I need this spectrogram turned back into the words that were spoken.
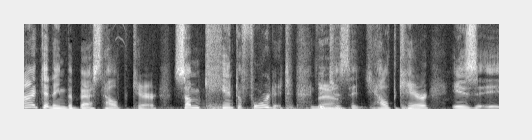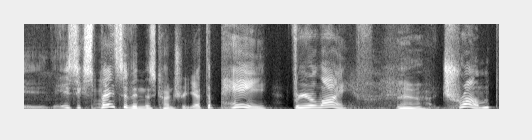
not getting the best health care some can't afford it Yeah. because health care is is expensive in this country you have to pay for your life yeah. Trump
